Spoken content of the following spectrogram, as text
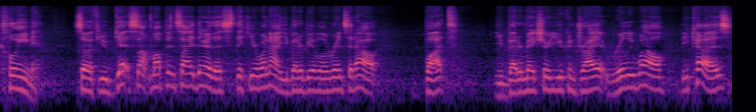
clean it. So if you get something up inside there that's sticky or whatnot, you better be able to rinse it out. But you better make sure you can dry it really well because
